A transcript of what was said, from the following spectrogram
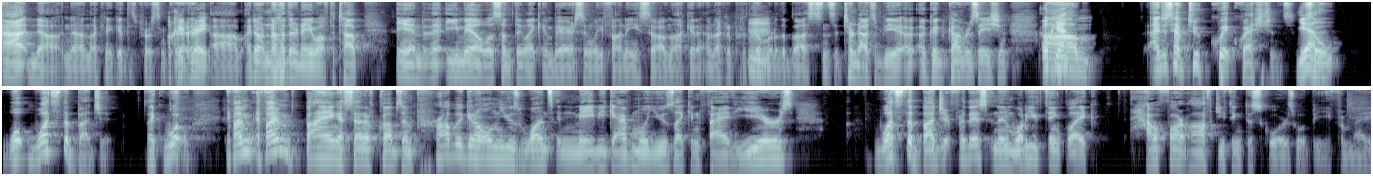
Uh, no, no, I'm not going to give this person credit. Okay, great. Um, I don't know their name off the top, and the email was something like embarrassingly funny. So I'm not gonna, I'm not gonna put them Mm. under the bus since it turned out to be a, a good conversation. Okay. Um, I just have two quick questions. Yeah. So what, what's the budget? Like what if I'm if I'm buying a set of clubs, I'm probably gonna only use once, and maybe Gavin will use like in five years. What's the budget for this? And then what do you think? Like, how far off do you think the scores will be from my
